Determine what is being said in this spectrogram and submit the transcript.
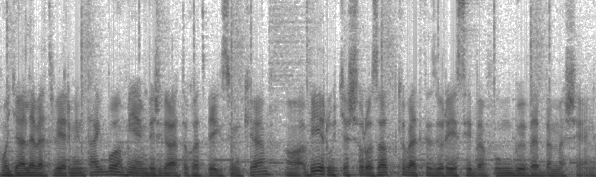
hogy a levett vérmintákból milyen vizsgálatokat végzünk el, a Vérútja sorozat következő részében fogunk bővebben mesélni.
